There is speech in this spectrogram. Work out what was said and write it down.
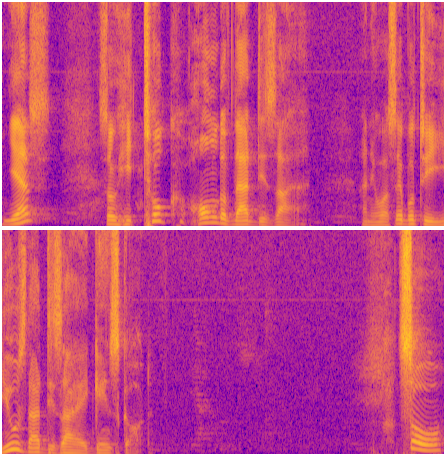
Yes? So he took hold of that desire and he was able to use that desire against God. So,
